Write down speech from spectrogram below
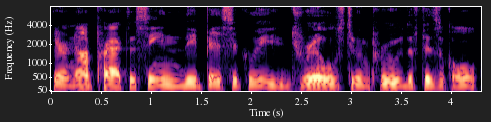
They are not practicing the basically drills to improve the physical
